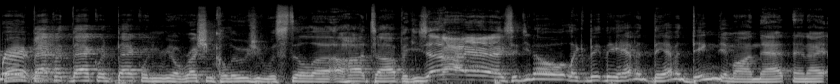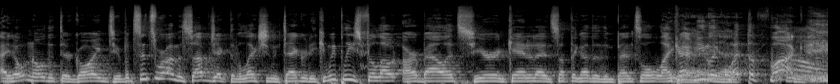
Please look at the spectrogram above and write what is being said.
right? Back when back when back when you know Russian collusion was still a, a hot topic. He said, oh, yeah. I said, you know, like they, they haven't they haven't dinged him on that, and I, I don't know that they're going to. But since we're on the subject of election integrity, can we please fill out our ballots here in Canada in something other than pencil? Like, I mean, like, yeah. what the fuck? Oh.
